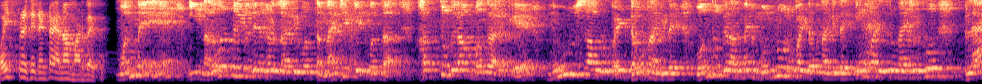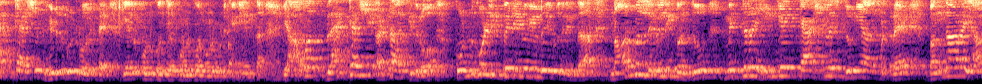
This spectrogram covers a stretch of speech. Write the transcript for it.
ವೈಸ್ ಪ್ರೆಸಿಡೆಂಟ್ ಏನೋ ಮಾಡಬೇಕು. ಮೊನ್ನೆ ಈ ನಲವತ್ತೈದು ದಿನಗಳಲ್ಲಾಗಿರುವಂತ ಮ್ಯಾಜಿಕ್ ಏನ್ ಗೊತ್ತಾ? ಹತ್ತು ಗ್ರಾಮ್ ಬಂಗಾರಕ್ಕೆ ಮೂರು ಸಾವಿರ ರೂಪಾಯಿ ಡೌನ್ ಆಗಿದೆ. ಒಂದು ಗ್ರಾಮ್ ಮೇಲೆ ಮುನ್ನೂರು ರೂಪಾಯಿ ಡೌನ್ ಆಗಿದೆ. ಏನ್ ಮಾಡಿದ್ರು ಮ್ಯಾಜಿಕ್ ಬ್ಲಾಕ್ ಕ್ಯಾಶ್ ಹಿಡಿದ್ಬಿಟ್ರು ಅಷ್ಟೇ. ಎಲ್ಲಿ ಕೊಂಡ್ಕೊಂತೀಯ ಕೊಂಡ್ಕೊಂಡು ನೋಡ್ಬಿಡ್ತೀನಿ ಅಂತ. ಯಾವಾಗ ಬ್ಲಾಕ್ ಕ್ಯಾಶ್ ಅಡ್ಡ ಹಾಕಿದ್ರು ಕೊಂಡ್ಕೊಳ್ಳಿಕ್ ಬೇರೆ ಇಲ್ಲದೆ ಇರೋದ್ರಿಂದ ನಾರ್ಮಲ್ ಲೆವೆಲ್ ಬಂತು ಮಿತ್ರ ಹಿಂಗೆ ಕ್ಯಾಶ್ಲೆಸ್ ದುನಿಯಾ ಆಗ್ಬಿಟ್ರೆ ಬಂಗಾರ ಯಾವ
